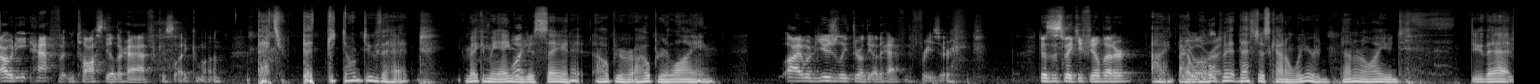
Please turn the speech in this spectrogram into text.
I would eat half of it and toss the other half cuz like come on. That's that. Don't do that. You're making me angry What? just saying it. I hope you're. I hope you're lying. I would usually throw the other half in the freezer. Does this make you feel better? I, a you little right? bit. That's just kind of weird. I don't know why you'd do that.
